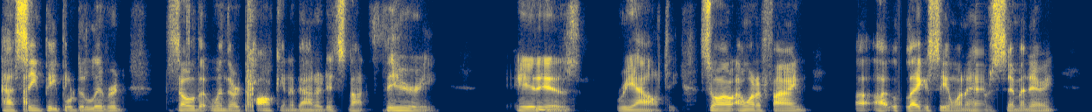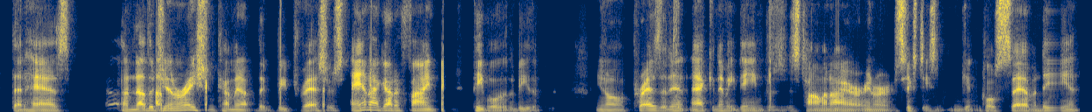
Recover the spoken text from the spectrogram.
I've seen people delivered so that when they're talking about it, it's not theory, it mm-hmm. is reality. So I, I want to find a, a, legacy. I want to have a seminary that has another generation coming up that be professors, and I got to find people that be the, you know, president and academic dean because Tom and I are in our 60s, getting close to 70, and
